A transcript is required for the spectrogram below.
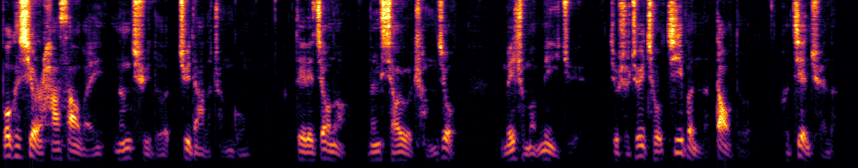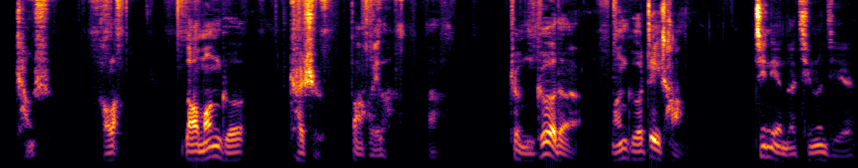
伯克希尔哈撒韦能取得巨大的成功，Daily Journal 能小有成就，没什么秘诀，就是追求基本的道德和健全的常识。好了，老芒格开始发挥了啊！整个的芒格这场今年的情人节，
